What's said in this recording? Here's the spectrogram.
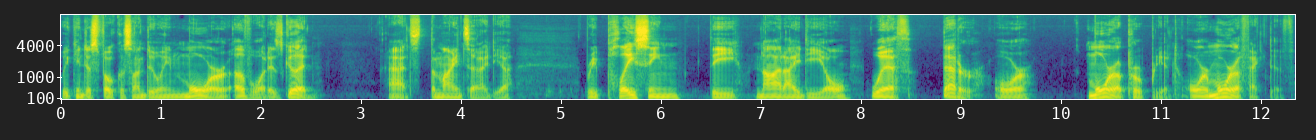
We can just focus on doing more of what is good. That's the mindset idea. Replacing the not ideal with better or more appropriate or more effective.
